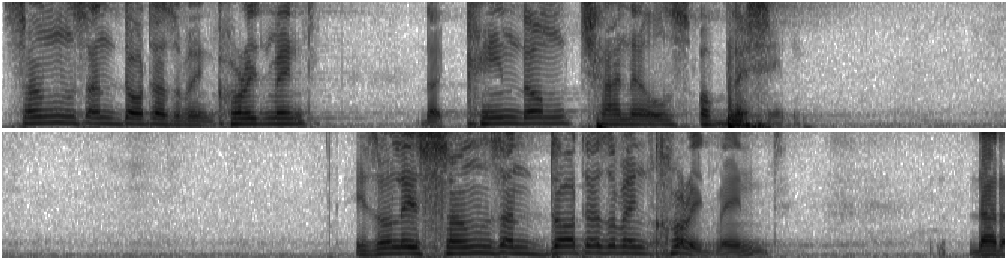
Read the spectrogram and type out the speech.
Sons and daughters of encouragement the kingdom channels of blessing. It's only sons and daughters of encouragement that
